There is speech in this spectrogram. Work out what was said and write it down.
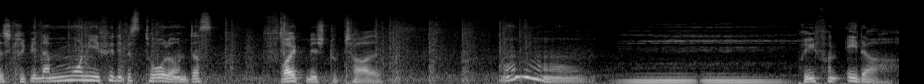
ich krieg wieder Muni für die Pistole und das freut mich total. Oh. Brief von Ada.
